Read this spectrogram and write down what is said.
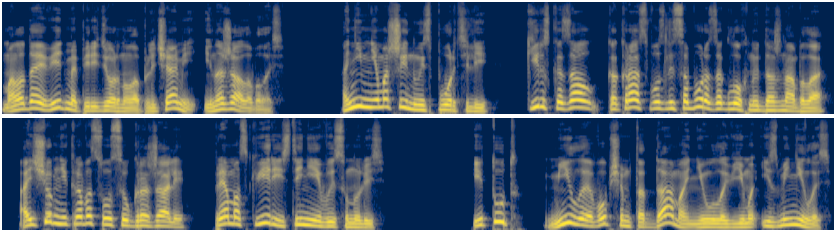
Молодая ведьма передернула плечами и нажаловалась. «Они мне машину испортили. Кир сказал, как раз возле собора заглохнуть должна была. А еще мне кровососы угрожали. Прямо в сквере из теней высунулись». И тут милая, в общем-то, дама неуловимо изменилась.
